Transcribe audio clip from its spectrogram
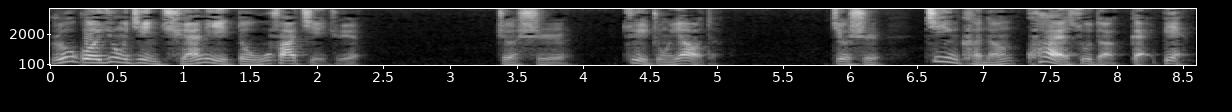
如果用尽全力都无法解决，这是最重要的，就是尽可能快速的改变，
